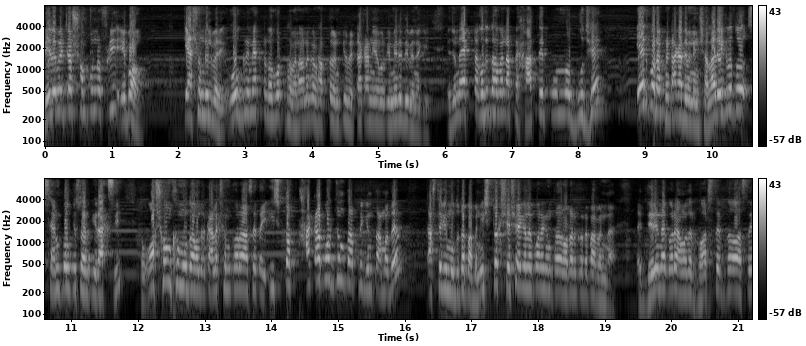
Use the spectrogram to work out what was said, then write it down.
ডেলিভারি চার্জ সম্পূর্ণ ফ্রি এবং ক্যাশ অন ডেলিভারি অগ্রিম এক টাকা করতে হবে না, অনেকে ভাবতে পারেন, কি টাকা নিয়ে আবার কি মেরে দিবে নাকি? এই জন্য এক টাকা দিতে হবে না, আপনি হাতে পণ্য বুঝে এরপর আপনি টাকা দেবেন ইনশাল্লাহ এগুলো তো স্যাম্পল কিছু আর কি রাখছি। তো অসংখ্য মধু আমাদের কালেকশন করা আছে, তাই স্টক থাকা পর্যন্ত আপনি কিন্তু আমাদের কাছ থেকে মধুটা পাবেন। স্টক শেষ হয়ে গেলে পরে কিন্তু অর্ডার করে পাবেন না। তাই দেরি না করে আমাদের হোয়াটসঅ্যাপ দেওয়া আছে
